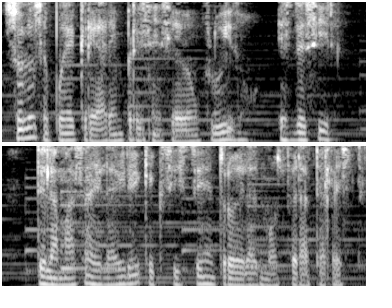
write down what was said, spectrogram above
solo se puede crear en presencia de un fluido, es decir, de la masa del aire que existe dentro de la atmósfera terrestre.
